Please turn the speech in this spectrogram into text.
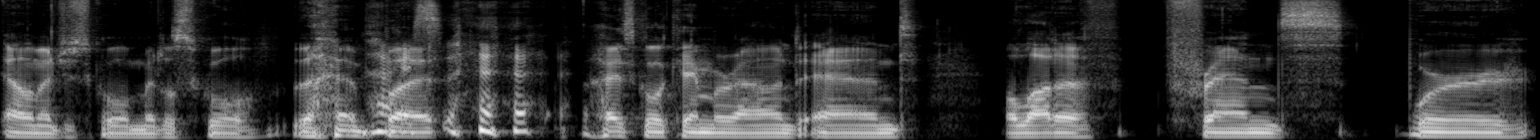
elementary school, middle school, but high school came around and a lot of friends were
